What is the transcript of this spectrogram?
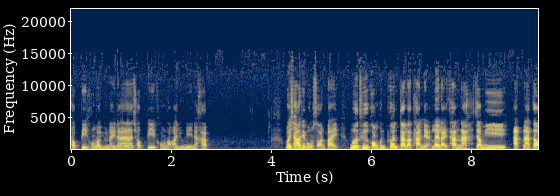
ช้อปปี้ของเราอยู่ไหนนะช้อปปี้ของเราอ่าอยู่นี่นะครับ เมื่อเช้าที่ผมสอนไป มือถือของเพื่อนๆ แต่ละท่านเนี่ยหลาย ๆ ท่านนะจะมีอัดหน้าจอ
